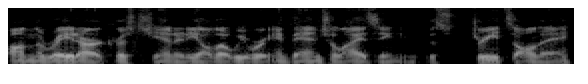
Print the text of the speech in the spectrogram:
on the radar Christianity. Although we were evangelizing the streets all day,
